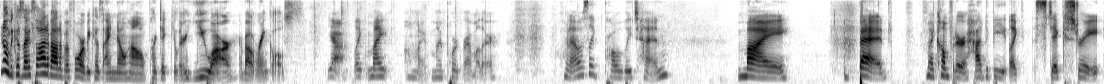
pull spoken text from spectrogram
No, because I've thought about it before because I know how particular you are about wrinkles. Yeah, like my oh my my poor grandmother. When I was like probably ten, my bed, my comforter had to be like stick straight,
